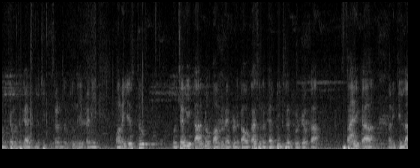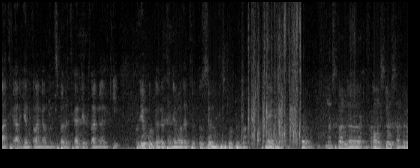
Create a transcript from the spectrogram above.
ముఖ్యమంత్రి గారి దృష్టికి తీసుకురావడం జరుగుతుంది చెప్పని మనం చేస్తూ ముఖ్యంగా ఈ కార్యక్రమం పాల్గొనేటువంటి అవకాశం కల్పించినటువంటి ఒక స్థానిక మరి జిల్లా అధికార యంత్రాంగం మున్సిపల్ అధికార యంత్రాంగానికి హృదయపూర్వకంగా ధన్యవాదాలు చెప్తూ సెలవు తీసుకుంటున్నాం. మున్సిపల్ కౌన్సిలర్స్ అందరూ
